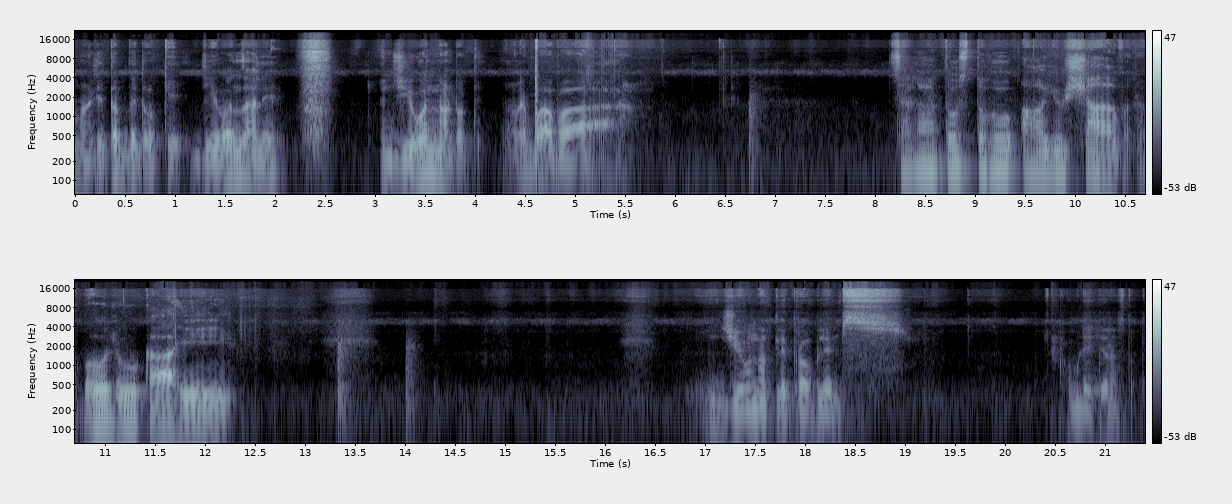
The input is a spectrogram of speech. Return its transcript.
माझी तब्येत ओके जेवण झाले. जीवन नॉट ओके अरे बाबा. चला दोस्त हो आयुष्यावर बोलू काही. मनातले प्रॉब्लेम्स खूप डेंजर असतात.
